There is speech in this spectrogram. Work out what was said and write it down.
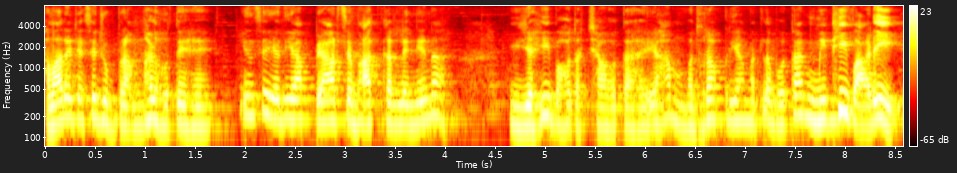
हमारे जैसे जो ब्राह्मण होते हैं, इनसे यदि आप प्यार से बात कर लेंगे ना, यही बहुत अच्छा होता है। यहाँ मधुरा प्रिया मतलब होता है मीठी वाड़ी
